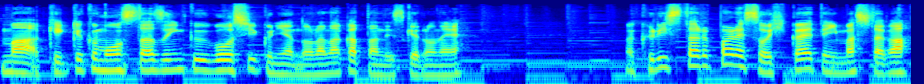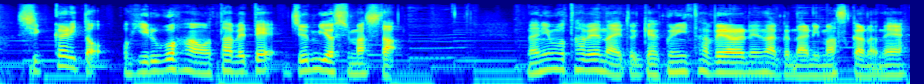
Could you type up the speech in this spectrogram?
まあ結局モンスターズインクゴーシークには乗らなかったんですけどね。まあクリスタルパレスを控えていましたが、しっかりとお昼ご飯を食べて準備をしました。何も食べないと逆に食べられなくなりますからね。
